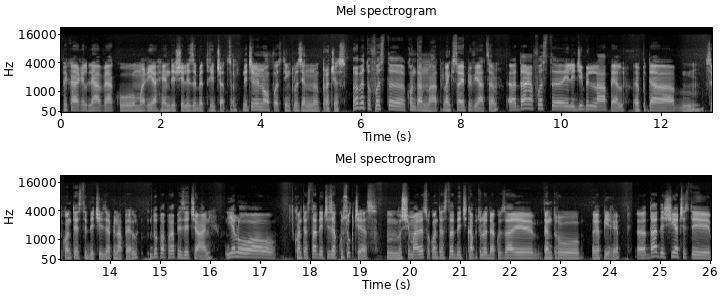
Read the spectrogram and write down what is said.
pe care le avea cu Maria Handy și Elizabeth Richardson. Deci ele nu au fost incluse în proces. Robert a fost uh, condamnat la închisoare pe viață, uh, dar a fost eligibil la apel. Putea mm, să conteste decizia prin apel. După aproape 10 ani, el a contestat decizia cu succes mm, și mai ales o contestat deci capitolul de acuzare pentru răpire. Uh, dar deși aceste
